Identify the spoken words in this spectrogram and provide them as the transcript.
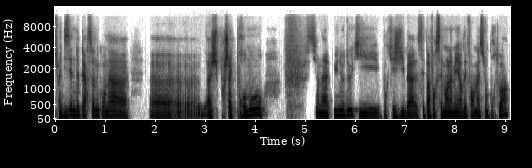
sur dizaines de personnes qu'on a pour chaque promo, s'il y en a une ou deux qui, pour qui je dis, bah, c'est pas forcément la meilleure des formations pour toi,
